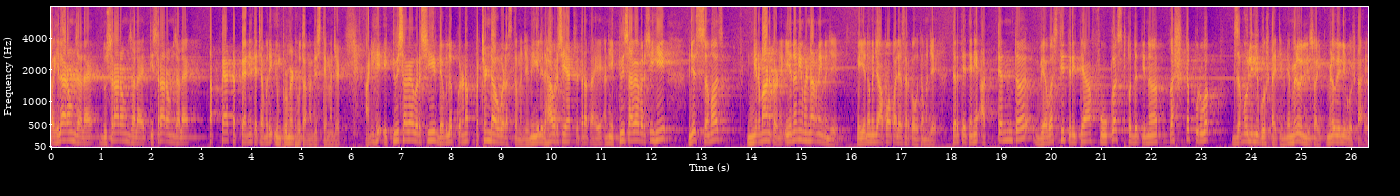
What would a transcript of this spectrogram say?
पहिला राऊंड झाला आहे दुसरा राऊंड झाला आहे तिसरा राऊंड झाला आहे टप्प्याटप्प्याने त्याच्यामध्ये इम्प्रूव्हमेंट होताना दिसते म्हणजे. आणि हे एकविसाव्या वर्षी डेव्हलप करणं प्रचंड अवघड असतं म्हणजे. मी गेले दहा वर्षे या क्षेत्रात आहे आणि एकविसाव्या वर्षी ही म्हणजे समज निर्माण करणं. येणं मी म्हणणार नाही म्हणजे. येणं म्हणजे आपोआप आल्यासारखं होतं म्हणजे. तर ते त्यांनी अत्यंत व्यवस्थितरित्या फोकस्ड पद्धतीनं कष्टपूर्वक जमवलेली गोष्ट आहे ती म्हणजे मिळवलेली सॉरी मिळवलेली गोष्ट आहे.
